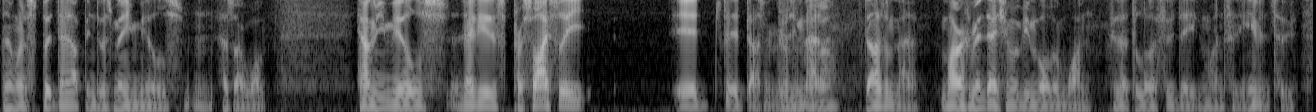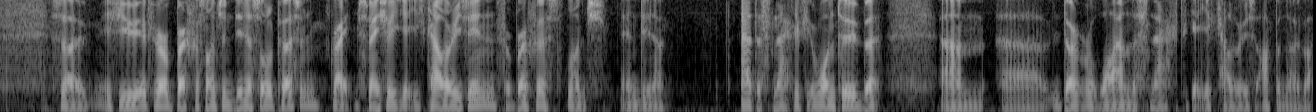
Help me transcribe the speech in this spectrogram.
And I'm going to split that up into as many meals mm, as I want. How many meals that is precisely, it it doesn't really Doesn't matter. matter. Doesn't matter. My recommendation would be more than one because that's a lot of food to eat in one sitting, even two. So if you if you're a breakfast, lunch, and dinner sort of person, great. Just make sure you get your calories in for breakfast, lunch, and dinner. Add the snack if you want to, but um, uh, don't rely on the snack to get your calories up and over.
